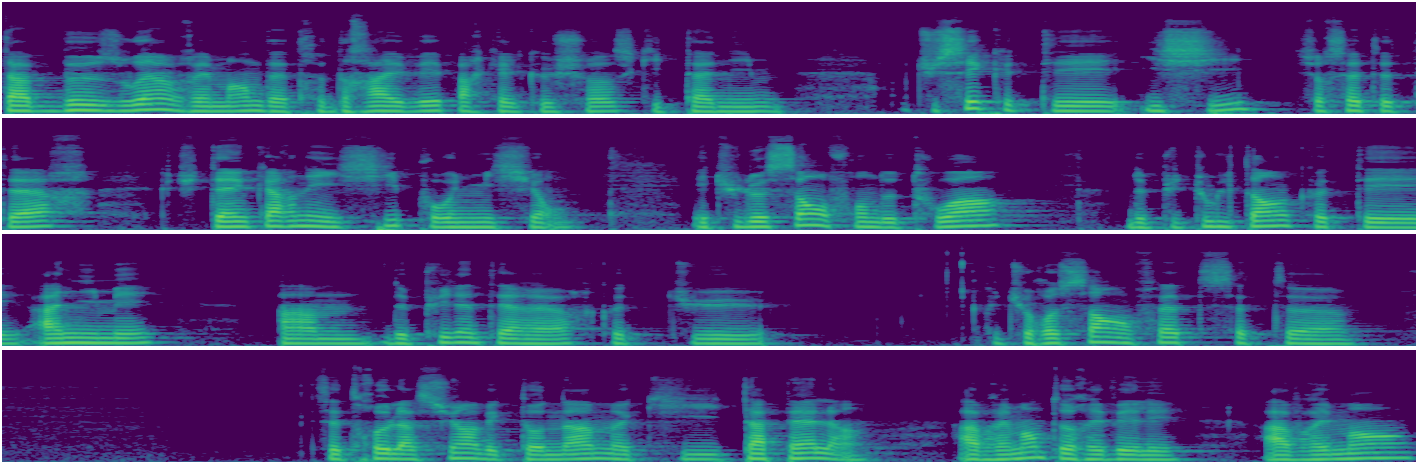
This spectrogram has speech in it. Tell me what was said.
tu as besoin vraiment d'être drivé par quelque chose qui t'anime. Tu sais que tu es ici, sur cette terre, que tu t'es incarné ici pour une mission. Et tu le sens au fond de toi depuis tout le temps que tu es animé euh, depuis l'intérieur, que tu, que tu ressens en fait cette, euh, cette relation avec ton âme qui t'appelle à vraiment te révéler à vraiment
